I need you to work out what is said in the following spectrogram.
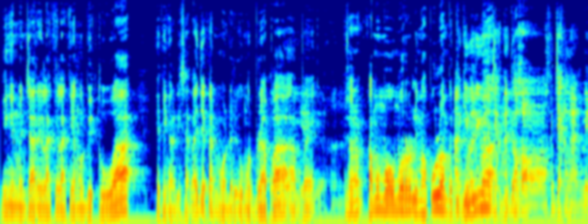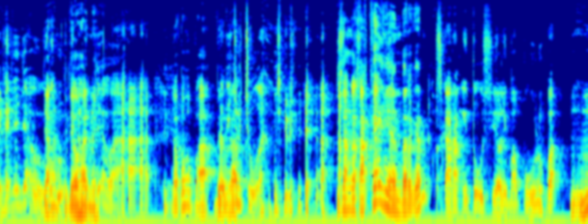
ingin mencari laki-laki yang lebih tua, ya tinggal di-set aja kan mau dari umur berapa Oh, iya, sampai iya. Misalnya kamu mau umur 50 sampai Ah, 75 gimana, gimana? Jangan gitu. dong, jangan bedanya jauh. Jangan, kejauhan ya? Kejauhan. Gak apa-apa. Biar Nanti nggak cucu disangka kakeknya ntar kan. Sekarang itu usia 50, Pak. Mm-mm.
